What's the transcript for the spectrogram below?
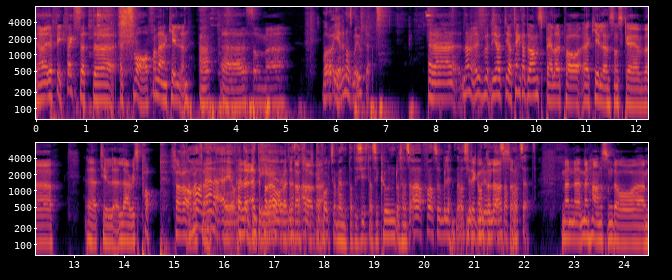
Ja, jag fick faktiskt ett, eh, ett svar från den killen. Eh, som... eh, Vadå, är det någon som har gjort det? Eh, nej, jag, jag tänkte att du anspelade på killen som skrev eh, till Larrys Pop förra Jaha, året. nej, nej. Jag Eller inte förra året nästan utan alltid förra. folk som väntar till sista sekund och sen så, ah fan så biljetterna var slut. Det går inte att lösa lösa. på något sätt. Men, eh, men han som då eh,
